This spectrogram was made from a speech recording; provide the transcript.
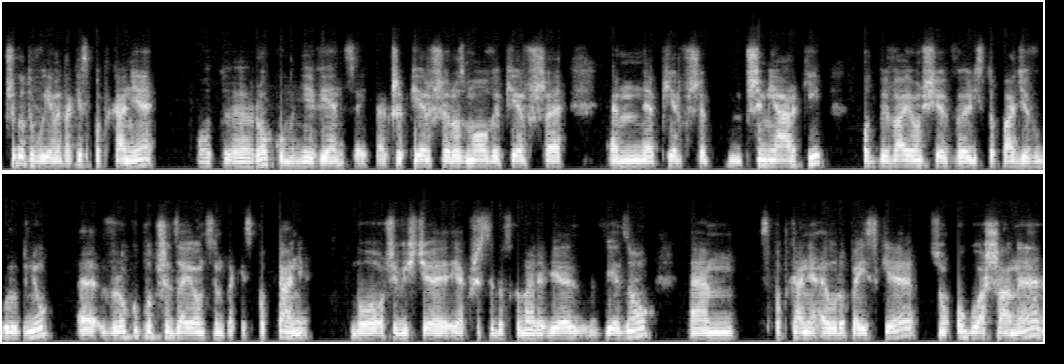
przygotowujemy takie spotkanie od e, roku mniej więcej. Także pierwsze rozmowy, pierwsze, pierwsze przymiarki odbywają się w listopadzie, w grudniu, e, w roku poprzedzającym takie spotkanie, bo oczywiście, jak wszyscy doskonale wie, wiedzą, spotkania europejskie są ogłaszane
